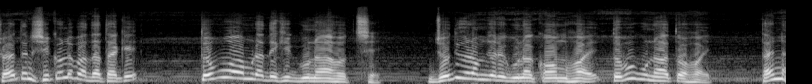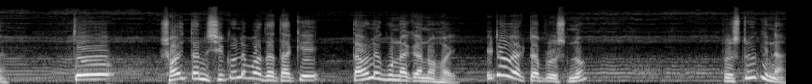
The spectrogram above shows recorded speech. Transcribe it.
শয়তান শিকলে বাঁধা থাকে, তবুও আমরা দেখি গুনাহ হচ্ছে। যদিও রমজানে গুণা কম হয় তবু গুনাহ তো হয়, তাই না? তো শয়তান শিকলে বাঁধা থাকে, তাহলে গুণা কেন হয়? এটাও একটা প্রশ্ন। প্রশ্ন কি না?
